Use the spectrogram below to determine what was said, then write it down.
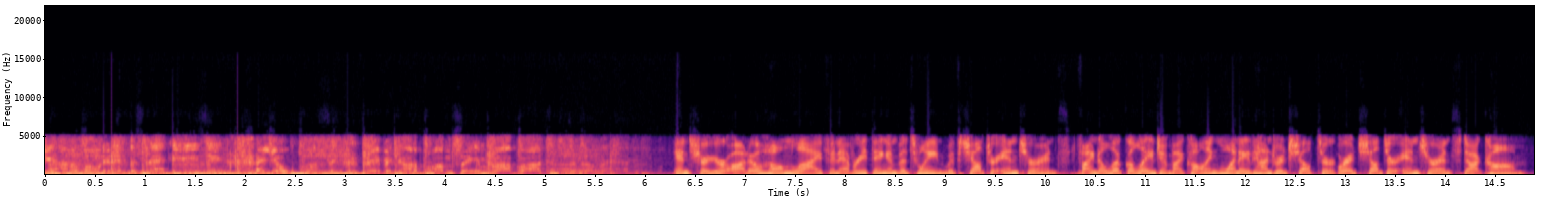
I don't want it if it's that easy. Yo, bust it, baby, got a problem saying bye bye. Just another habit. Insure your auto, home, life, and everything in between with Shelter Insurance. Find a local agent by calling 1 800 Shelter or at shelterinsurance.com.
